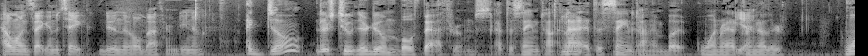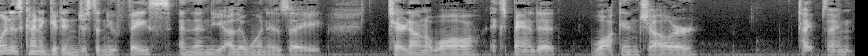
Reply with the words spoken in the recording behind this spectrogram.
How long is that going to take doing the whole bathroom? Do you know? I don't. There's two. They're doing both bathrooms at the same time. Not oh. at the same time, but one right after Yeah. another. One is kind of getting just a new face, and then the other one is a tear down a wall, expand it, walk-in shower type thing.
